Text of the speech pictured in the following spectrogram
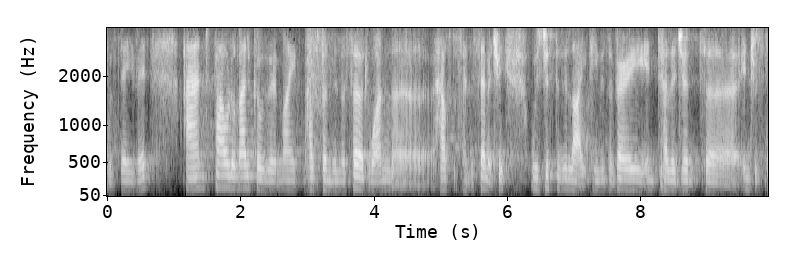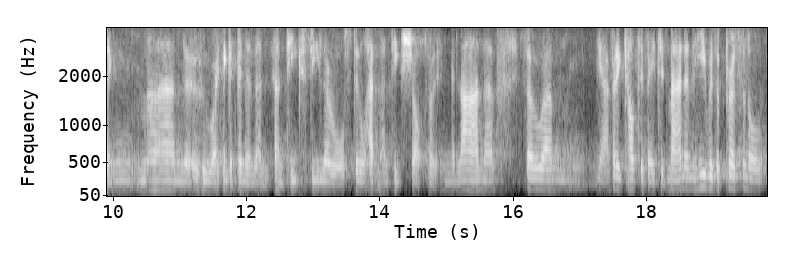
with David. And Paolo Malco, the, my husband in the third one, uh, House Beside the Cemetery, was just a delight. He was a very intelligent, uh, interesting man who I think had been an antique dealer or still had an antique shop in Milan. Uh, so, um, yeah, a very cultivated man. And he was a personal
